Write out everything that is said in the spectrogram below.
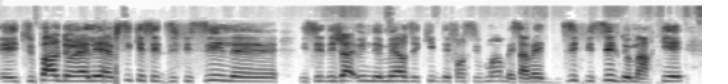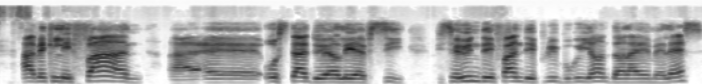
et tu parles d'un LAFC que c'est difficile. Euh, c'est déjà une des meilleures équipes défensivement, mais ça va être difficile de marquer avec les fans euh, au stade de LAFC. Puis c'est une des fans des plus bruyantes dans la MLS.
